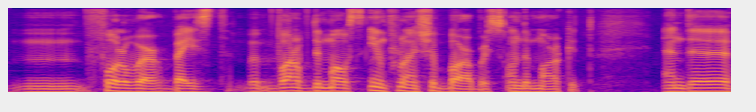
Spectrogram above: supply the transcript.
mm, follower based one of the most influential barbers on the market and uh,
